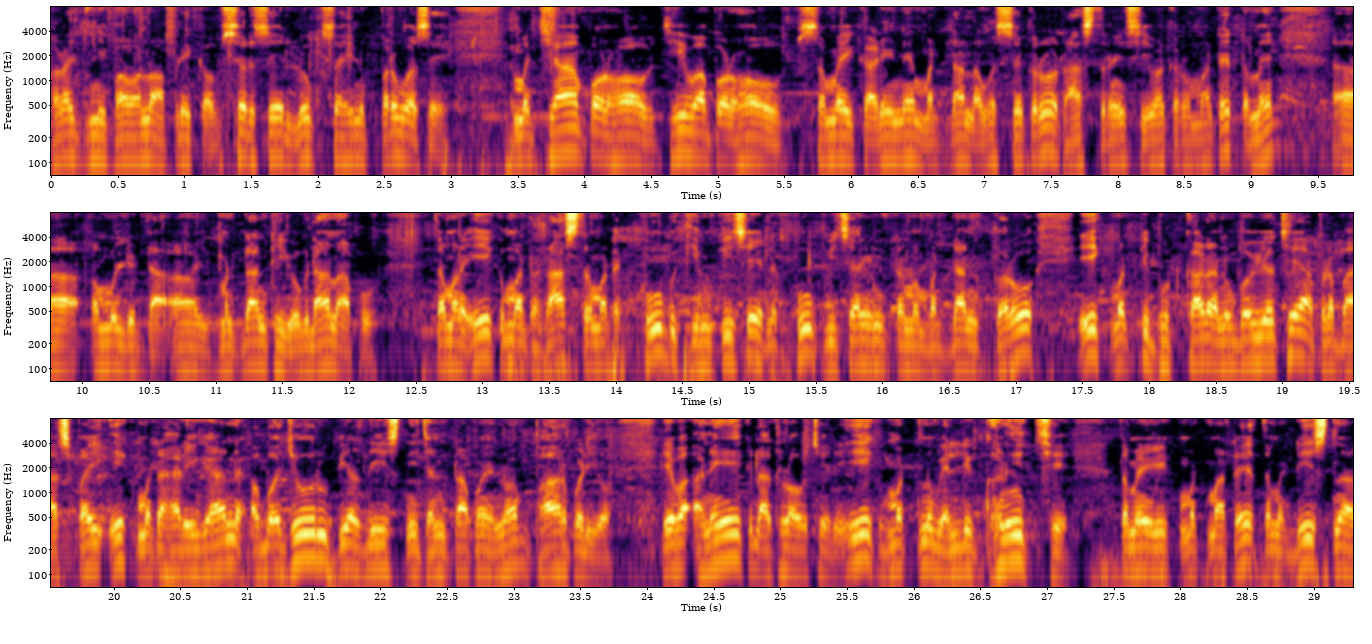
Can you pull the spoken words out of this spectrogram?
ફરજ નિભાવવાનો આપણે એક અવસર છે. લોકશાહીનું પર્વ છે. એમાં જ્યાં પણ હોવ, જેવા પણ હોવ, સમય કાઢીને મતદાન અવશ્ય કરો. રાષ્ટ્રની સેવા કરવા માટે તમે અમૂલ્ય મતદાનથી યોગદાન આપો. તમારે એક મત રાષ્ટ્ર માટે ખૂબ કિંમતી છે એટલે ખૂબ વિચારીને તમે મતદાન કરો. એક મતથી ભૂતકાળ અનુભવ્યો છે. આપણા બાસભાઈ એક મત હારી ગયા અને અબજો રૂપિયા દેશની જનતા પણ એનો ભાર પડ્યો. એવા અનેક દાખલાઓ છે એટલે એક મતનું વેલ્યુ ઘણી જ છે. તમે એક મત માટે તમે દેશના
